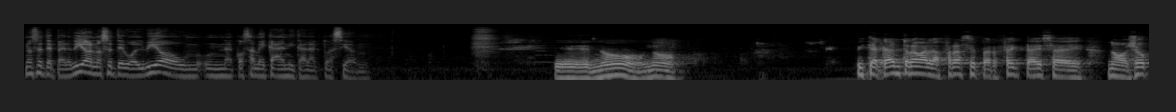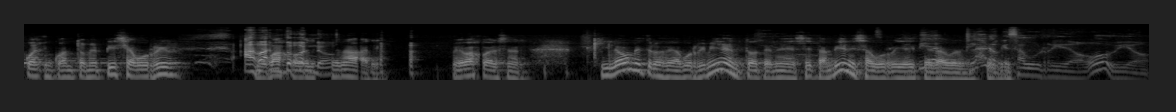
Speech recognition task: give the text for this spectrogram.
no se te perdió, no se te volvió una cosa mecánica la actuación. Eh, no, no. Viste, acá entraba la frase perfecta esa de, no, yo en cuanto me empiece a aburrir, me bajo del escenario. Me bajo del escenario kilómetros de aburrimiento tenés, ¿eh? también es aburrido. claro que es aburrido, obvio.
